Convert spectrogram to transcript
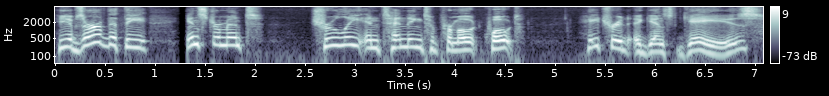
He observed that the instrument truly intending to promote, quote, hatred against gays,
